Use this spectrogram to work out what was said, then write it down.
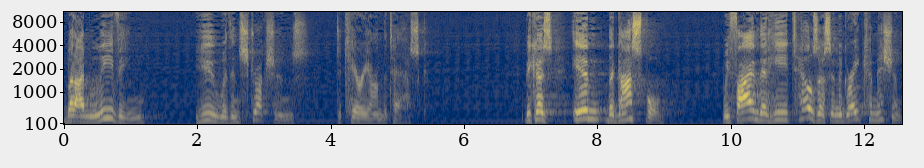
but I'm leaving you with instructions to carry on the task. Because in the gospel, we find that he tells us in the Great Commission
